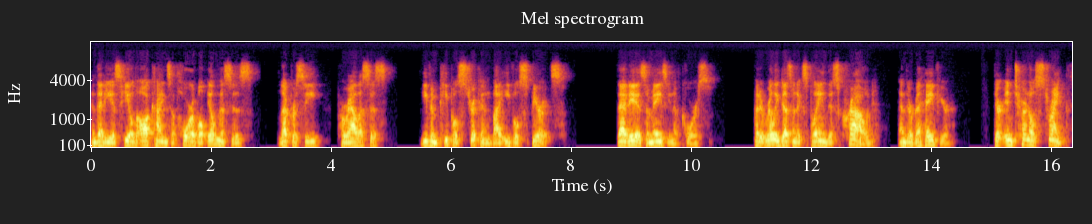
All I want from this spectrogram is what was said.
and that he has healed all kinds of horrible illnesses, leprosy, paralysis, even people stricken by evil spirits. That is amazing, of course, but it really doesn't explain this crowd and their behavior, their internal strength,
